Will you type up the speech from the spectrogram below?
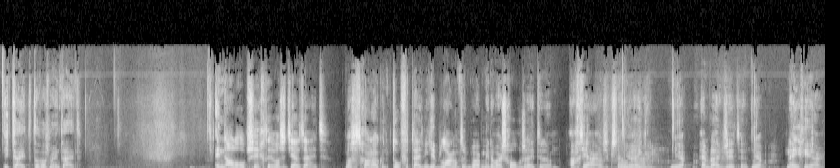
Die tijd, dat was mijn tijd. In alle opzichten was het jouw tijd? Was het gewoon ook een toffe tijd? Want je hebt lang op de middelbare school gezeten dan. Acht jaar als ik snel ja, reken. Ja. En blijven zitten. Ja. Negen jaar.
